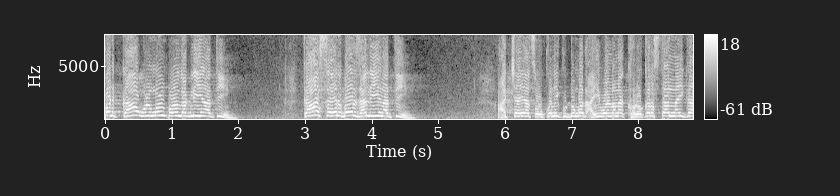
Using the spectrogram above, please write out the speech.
पण का उळमळून पडू लागली ही नाती? का सैरभर झाली ही नाती? आजच्या या चौकोनी कुटुंबात आई वडिलांना खरोखर स्थान नाही का?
